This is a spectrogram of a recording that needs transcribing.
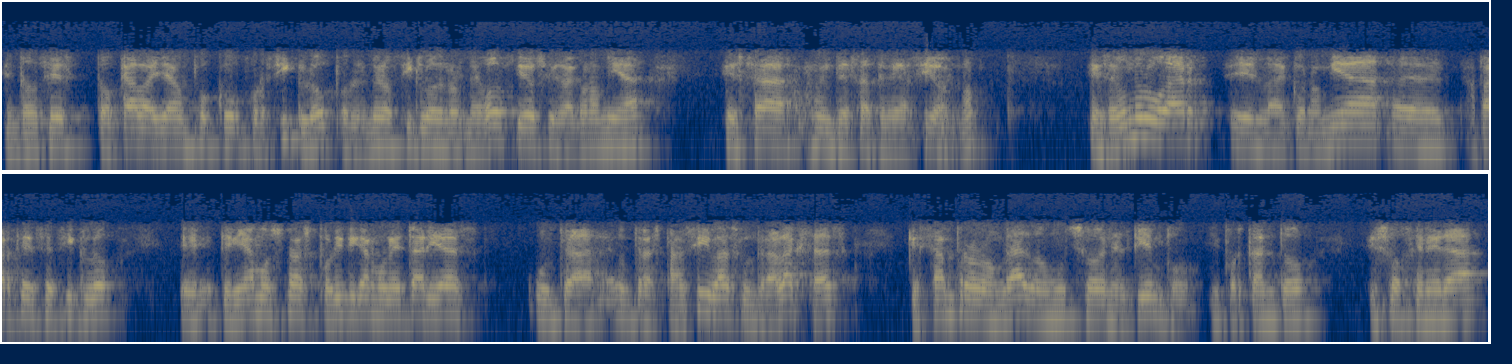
Entonces tocaba ya un poco por ciclo, por el mero ciclo de los negocios y de la economía, esa desaceleración. En segundo lugar, eh, la economía, eh, aparte de ese ciclo, eh, teníamos unas políticas monetarias ultra, ultra expansivas, ultra laxas, que se han prolongado mucho en el tiempo y, por tanto, eso genera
